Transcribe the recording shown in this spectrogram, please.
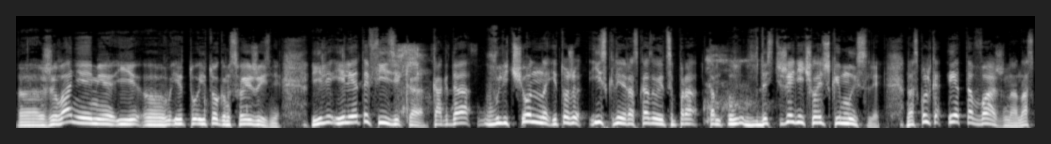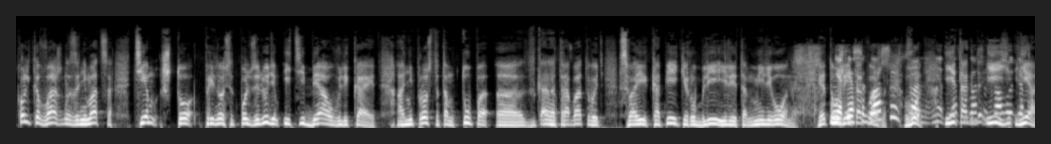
желаниями и итогом своей жизни. Или, или это физика, когда увлеченно и тоже искренне рассказывается про там, достижение человеческой мысли. Насколько это важно, насколько важно заниматься тем, что приносит пользу людям и тебя увлекает, а не просто там тупо э, отрабатывать свои копейки, рубли или там миллионы. Это нет, уже я и так важно. Нет, вот. И я тогда и я,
